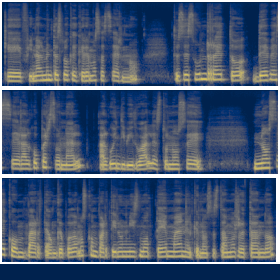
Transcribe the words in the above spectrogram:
que finalmente es lo que queremos hacer, ¿no? Entonces un reto debe ser algo personal, algo individual, esto no se no se comparte, aunque podamos compartir un mismo tema en el que nos estamos retando,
